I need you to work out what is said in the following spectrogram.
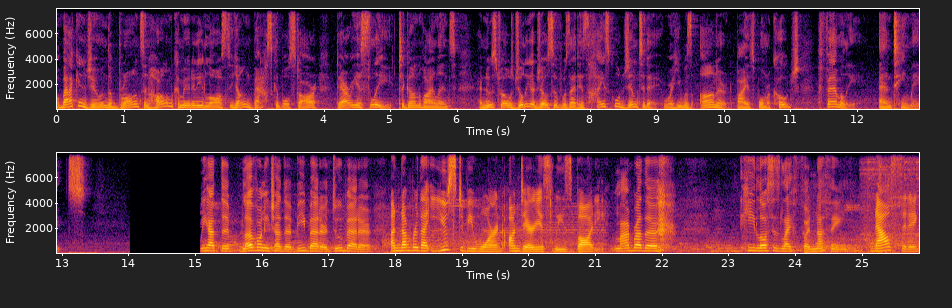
Well, back in June, the Bronx and Harlem community lost young basketball star Darius Lee to gun violence. And News 12's Julia Joseph was at his high school gym today, where he was honored by his former coach, family, and teammates. We have to love on each other, be better, do better. A number that used to be worn on Darius Lee's body. My brother he lost his life for nothing. Now sitting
